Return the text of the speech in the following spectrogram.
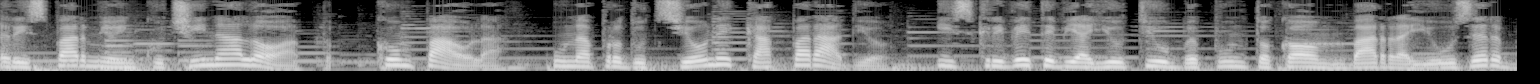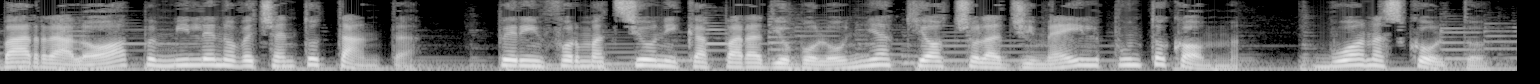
Risparmio in cucina all'OAP. Con Paola. Una produzione K Radio. Iscrivetevi a youtube.com barra user barra aloap 1980. Per informazioni K Radio Bologna chiocciola gmail.com. Buon ascolto.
